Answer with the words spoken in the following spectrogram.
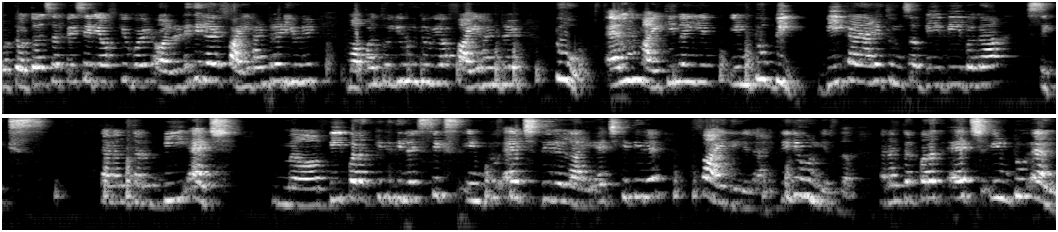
मग total surface area of cuboid already दिलाय फाईव्ह हंड्रेड युनिट मग आपण तो लिहून घेऊया फाईव्ह हंड्रेड टू एल माहिती नाहीये इंटू बी बी काय आहे तुमचं? बी बी बघा सिक्स त्यानंतर बी एच बी परत किती दिले सिक्स इंटू एच दिलेला आहे. एच किती रे? फाय दिलेलं आहे. ते लिहून घेतलं. त्यानंतर परत एच इंटू एल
